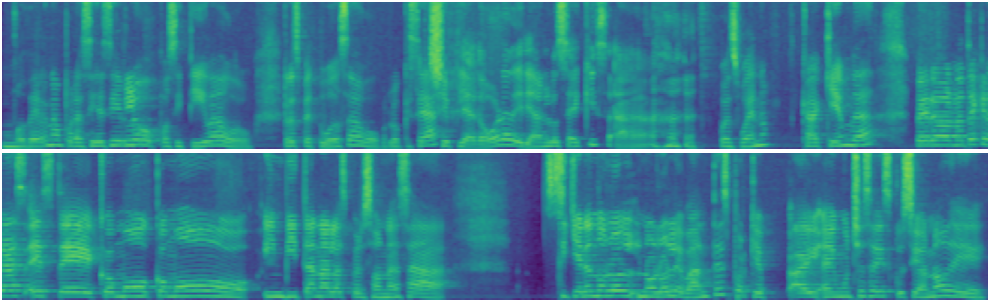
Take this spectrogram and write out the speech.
moderna, por así decirlo, o positiva o respetuosa o lo que sea. Chipleadora, dirían los X. Ah. Pues bueno, cada quien, ¿verdad? Pero no te creas, este, cómo, cómo invitan a las personas a, si quieren no lo, no lo levantes, porque hay, hay mucha esa discusión, ¿no? De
